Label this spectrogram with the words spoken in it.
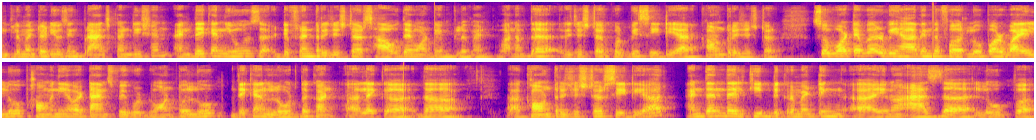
implemented using branch condition and they can use different registers how they want to implement. One of the register could be ctr count register. So whatever we have in the for loop or while loop how many ever times we would want to loop they can load the uh, like uh, the uh, count register ctr and then they'll keep decrementing uh, you know as the loop uh,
